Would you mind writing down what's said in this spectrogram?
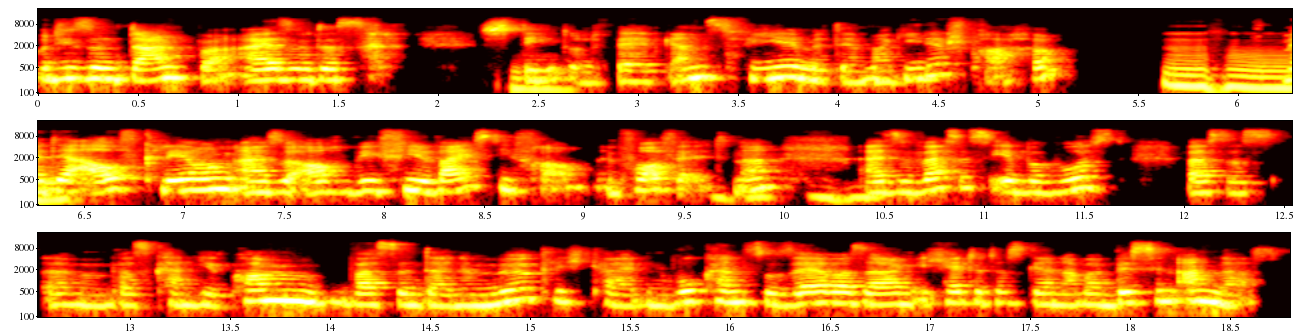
Und die sind dankbar. Also das steht mhm. und fällt ganz viel mit der Magie der Sprache. Mhm. Mit der Aufklärung, also auch wie viel weiß die Frau im Vorfeld. Ne? Mhm. Also was ist ihr bewusst, was, ist, ähm, was kann hier kommen, was sind deine Möglichkeiten, wo kannst du selber sagen, ich hätte das gerne aber ein bisschen anders.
